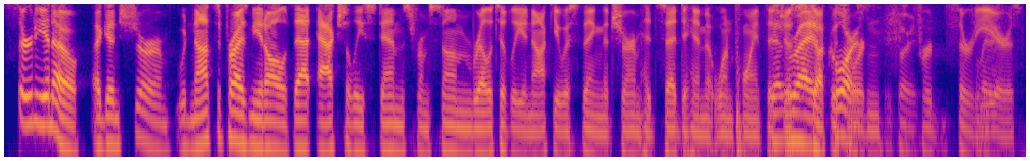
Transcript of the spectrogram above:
30 and 0 against Sherm would not surprise me at all if that actually stems from some relatively innocuous thing that Sherm had said to him at one point that just right, stuck with Jordan for 30 years.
